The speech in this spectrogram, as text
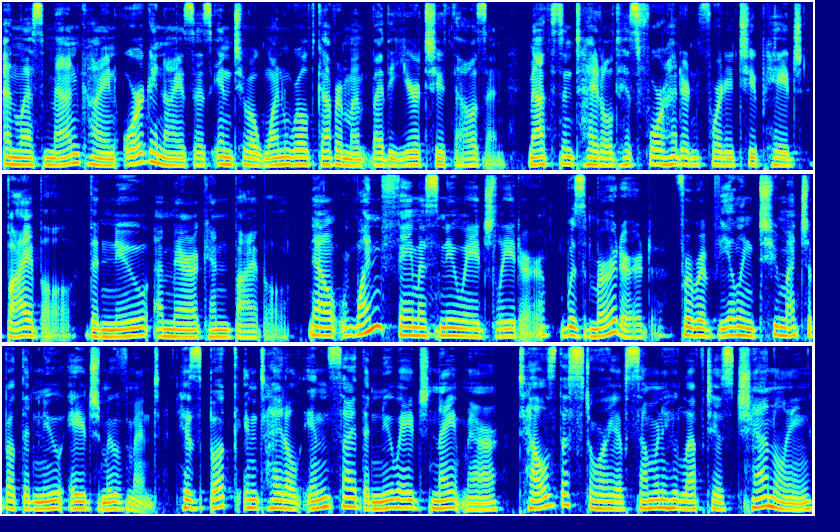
unless mankind organizes into a one world government by the year 2000. Matheson titled his 442 page Bible, The New American Bible. Now, one famous New Age leader was murdered for revealing too much about the New Age movement. His book, entitled Inside the New Age Nightmare, tells the story of someone who left his channeling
